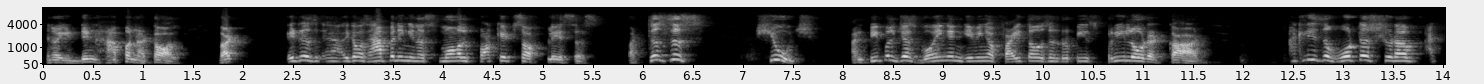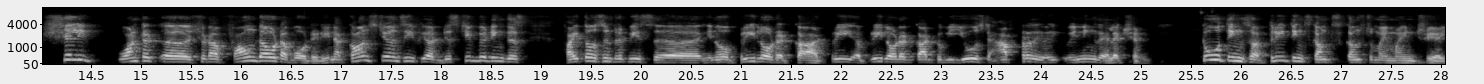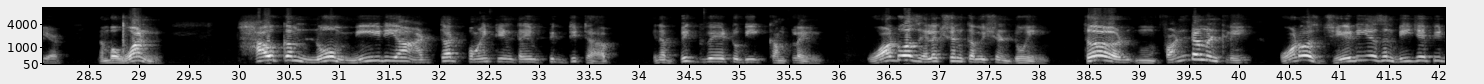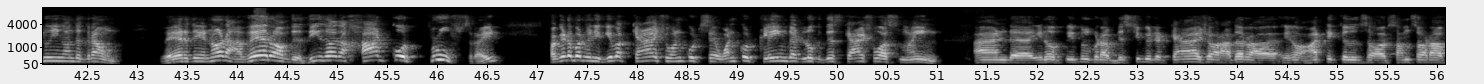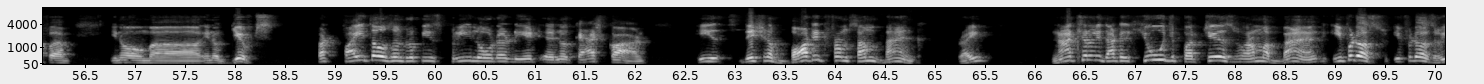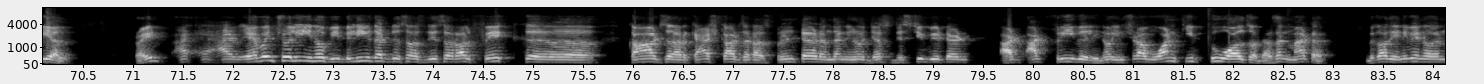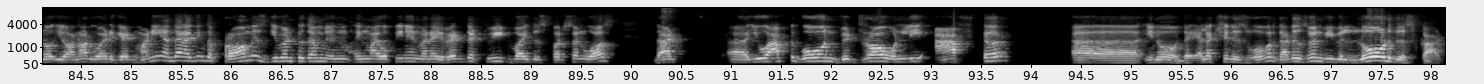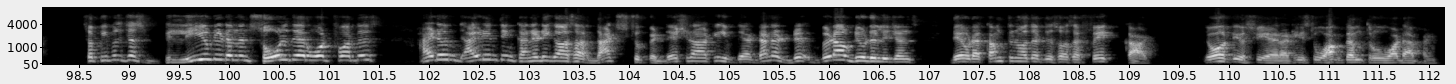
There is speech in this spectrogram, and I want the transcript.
you know it didn't happen at all. But it is uh, it was happening in a small pockets of places. But this is huge. And people just going and giving a 5000 rupees preloaded card. At least the voters should have actually wanted uh, should have found out about it. In a constituency if you are distributing this 5000 rupees uh, you know preloaded card pre a preloaded card to be used after winning the election two things or three things comes comes to my mind here. Number one how come no media at that point in time picked it up in a big way to be complained what was election commission doing third fundamentally what was jds and bjp doing on the ground where they're not aware of this. These are the hardcore proofs, right? Forget about when you give a cash, one could say, one could claim that, look, this cash was mine. And, uh, you know, people could have distributed cash or other, uh, you know, articles or some sort of, uh, you know, uh, you know, gifts. But 5,000 rupees preloaded, you know, cash card, is, they should have bought it from some bank, right? Naturally, that a huge purchase from a bank, if it was, if it was real, right? I, I, eventually you know we believe that this was these are all fake uh, cards or cash cards that was printed and then you know just distributed at, at free will you know instead of one keep two also doesn't matter. Because anyway no, no you are not going to get money. And then i think the promise given to them in in my opinion when i read the tweet by this person was that uh, you have to go and withdraw only after uh, you know the election is over that is when we will load this card so people just believed it and then sold their vote for this. I don't. I didn't think Kannadigas are that stupid. They should least, if they had done a bit of due diligence, they would have come to know that this was a fake card. Over to you, Sri Iyer, at least to walk them through what happened.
